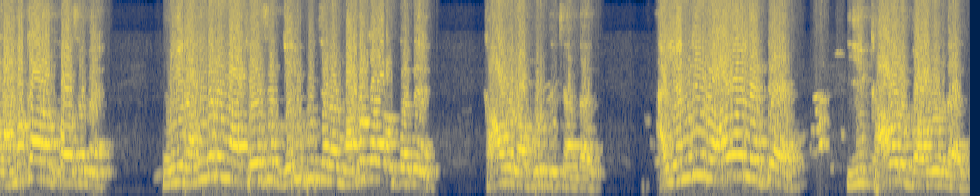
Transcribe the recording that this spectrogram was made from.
నమ్మకారం కోసమే మీరందరూ నా కేసు గెలిపించిన నమ్మకారంతోనే కావలు అభివృద్ధి చెందాలి. అవన్నీ రావాలంటే ఈ కావలు బాగుండాలి.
